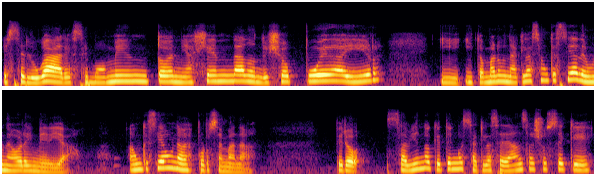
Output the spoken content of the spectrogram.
ese lugar, ese momento en mi agenda donde yo pueda ir y, tomar una clase, aunque sea de una hora y media, aunque sea una vez por semana. Pero sabiendo que tengo esa clase de danza, yo sé que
